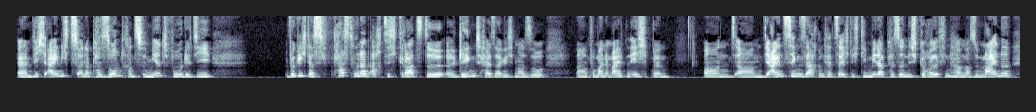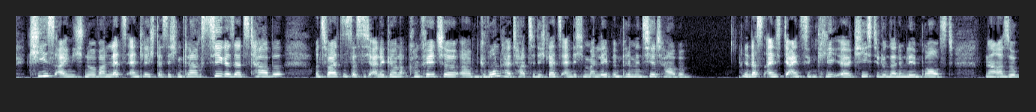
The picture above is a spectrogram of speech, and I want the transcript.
ähm, wie ich eigentlich zu einer Person transformiert wurde, die wirklich das fast 180 Gradste äh, Gegenteil, sage ich mal so, äh, von meinem alten Ich bin. Und ähm, die einzigen Sachen tatsächlich, die mir da persönlich geholfen haben, also meine Keys eigentlich nur, waren letztendlich, dass ich ein klares Ziel gesetzt habe und zweitens, dass ich eine konkrete ähm, Gewohnheit hatte, die ich letztendlich in mein Leben implementiert habe. Denn das sind eigentlich die einzigen äh, Keys, die du in deinem Leben brauchst. Na, also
